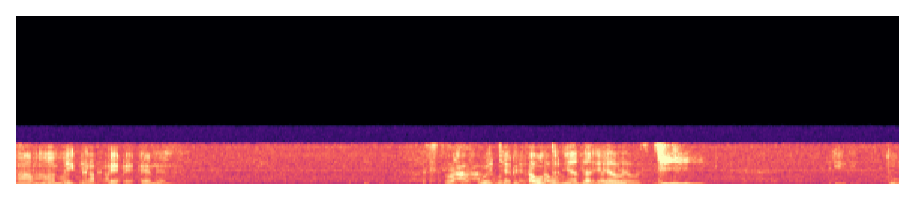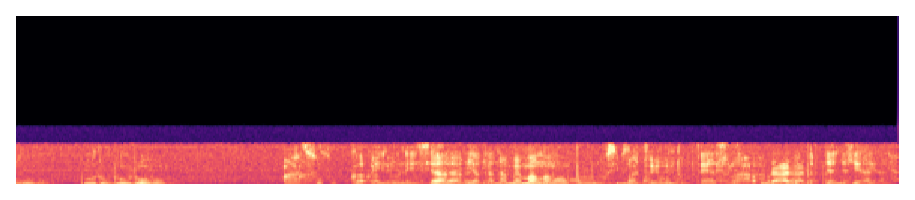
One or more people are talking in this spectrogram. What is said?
sama BKPM setelah gue cari tahu ternyata LG itu buru-buru masuk ke Indonesia ya karena memang mau produksi baterai untuk Tesla. Udah ada perjanjiannya.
